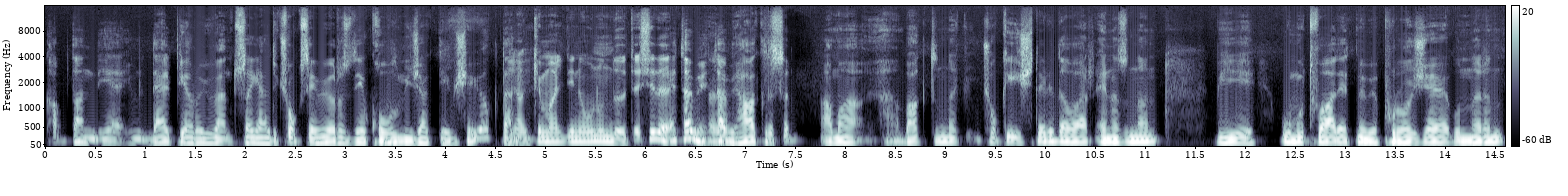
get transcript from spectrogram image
kaptan diye Del Piero Juventus'a geldi çok seviyoruz diye kovulmayacak diye bir şey yok da. Ya ki Maldini onun da ötesi de. E tabii Evet. tabii haklısın. Ama baktığında çok iyi işleri de var. En azından bir umut vaat etme bir proje bunların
